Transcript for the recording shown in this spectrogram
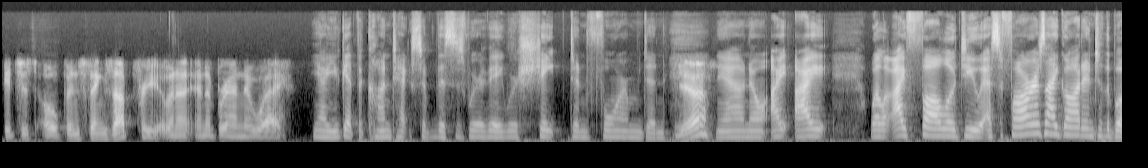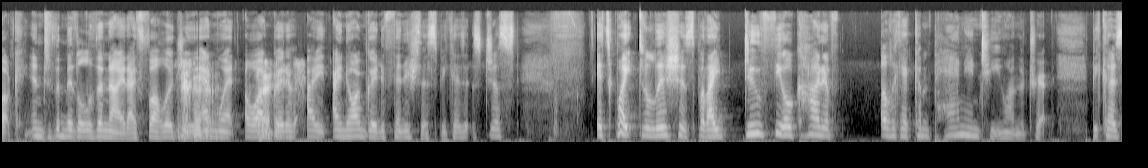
it just opens things up for you in a in a brand new way. Yeah, you get the context of this is where they were shaped and formed and Yeah. Yeah, no, I I well, I followed you as far as I got into the book, into the middle of the night. I followed you and went, "Oh, I'm going to I I know I'm going to finish this because it's just it's quite delicious, but I do feel kind of like a companion to you on the trip because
